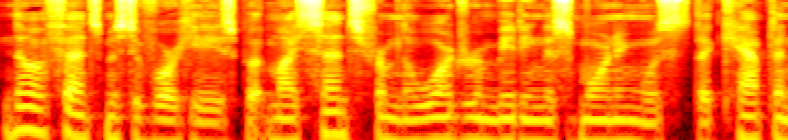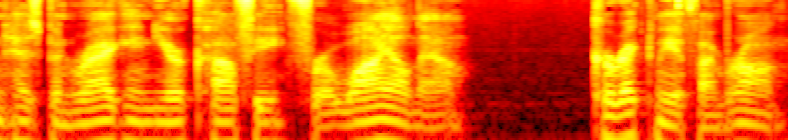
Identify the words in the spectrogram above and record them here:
No offense, Mr. Voorhees, but my sense from the wardroom meeting this morning was the captain has been ragging your coffee for a while now. Correct me if I'm wrong.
